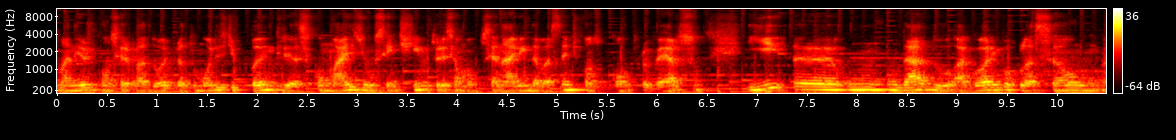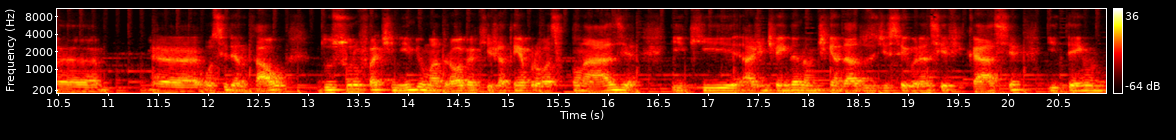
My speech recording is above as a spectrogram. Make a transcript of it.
manejo conservador para tumores de pâncreas com mais de um centímetro. Esse é um cenário ainda bastante controverso. E uh, um, um, dado agora em população uh, uh, ocidental do surufatinib, uma droga que já tem aprovação na Ásia e que a gente ainda não tinha dados de segurança e eficácia e tem um,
